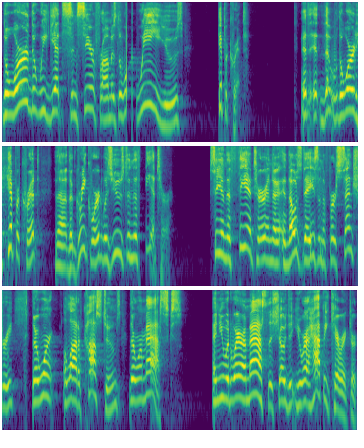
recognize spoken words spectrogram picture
The word that we get sincere from is the word we use, hypocrite. It, it, the, the word hypocrite, the, the Greek word, was used in the theater. See, in the theater in, the, in those days, in the first century, there weren't a lot of costumes, there were masks. And you would wear a mask that showed that you were a happy character,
